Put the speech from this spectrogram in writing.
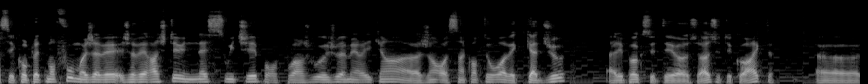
C'est complètement fou. Moi, j'avais, j'avais racheté une NES switchée pour pouvoir jouer aux jeux américains, à genre 50 euros avec 4 jeux. À l'époque, c'était euh, ça, c'était correct. Euh,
